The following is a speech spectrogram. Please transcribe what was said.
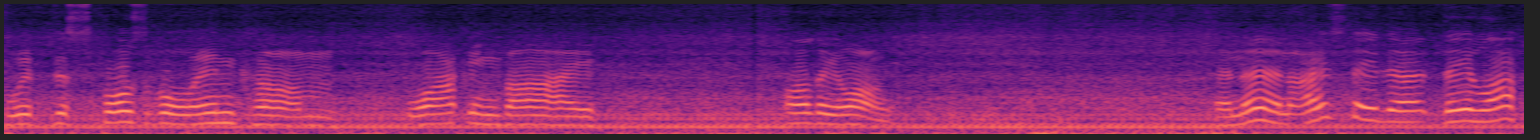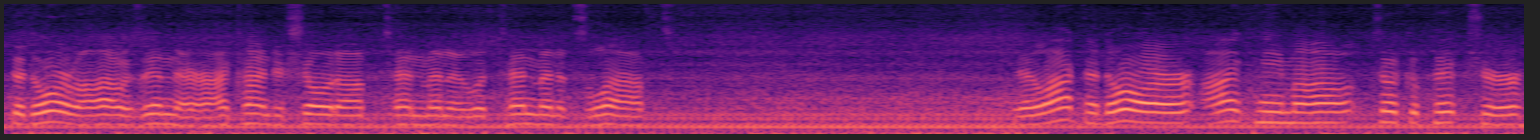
with disposable income walking by all day long. And then I stayed. Uh, they locked the door while I was in there. I kind of showed up 10 minutes with 10 minutes left. They locked the door. I came out, took a picture,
